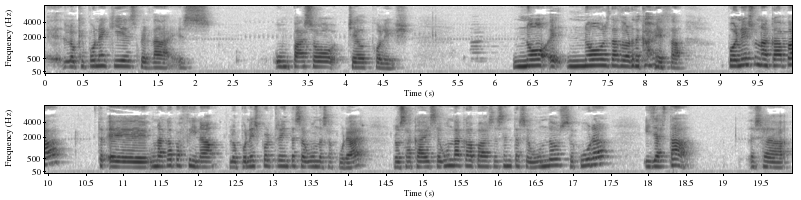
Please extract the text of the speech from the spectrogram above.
eh, lo que pone aquí es verdad, es un paso gel polish. No, eh, no os da dolor de cabeza. Ponéis una capa, una capa fina, lo ponéis por 30 segundos a curar lo sacáis segunda capa 60 segundos, se cura y ya está. O sea,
